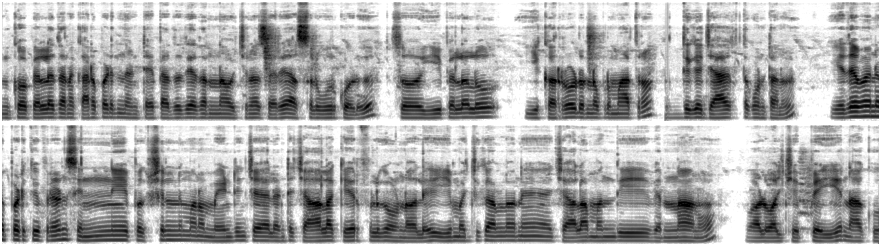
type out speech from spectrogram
ఇంకో పిల్ల ఏదైనా కనపడిందంటే పెద్దది ఏదన్నా వచ్చినా సరే అస్సలు ఊరుకోడు. సో ఈ పిల్లలు ఈ కర్రోడు ఉన్నప్పుడు మాత్రం కొద్దిగా జాగ్రత్తగా ఉంటాను. ఏదేమైనప్పటికీ ఫ్రెండ్స్ ఇన్ని పక్షుల్ని మనం మెయింటైన్ చేయాలంటే చాలా కేర్ఫుల్గా ఉండాలి. ఈ మధ్యకాలంలోనే చాలామంది విన్నాను. వాళ్ళు వాళ్ళు చెప్పేవి నాకు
